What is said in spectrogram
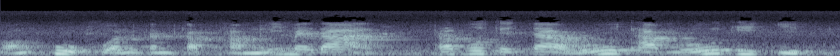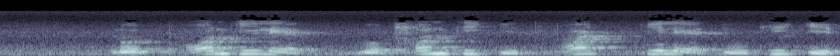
ของผู้ควรกันกับธรรมนี้ไม่ได้ พระพุทธเจ้ารู้ธรรมรู้ที่จิต หลุดพ้นกิเลสหลุดพ้นที่จิต เพราะกิเลสอยู่ที่จิต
